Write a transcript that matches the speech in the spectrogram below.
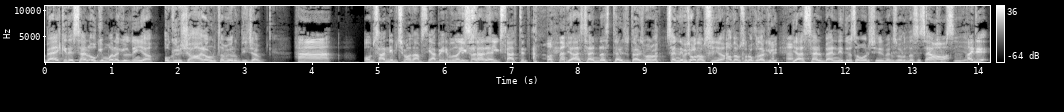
belki de sen o gün bana güldün ya o gülüşü hala unutamıyorum diyeceğim. Ha Oğlum sen ne biçim adamsın ya? Beni buna E yükselttin yükselttin. ya sen nasıl tercih tercüman bak. Sen ne biçim adamsın ya? Adam sana o kadar gülüyor. Ya sen ben ne diyorsam onu çevirmek zorundasın. Sen tamam, kimsin ya? Hadi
